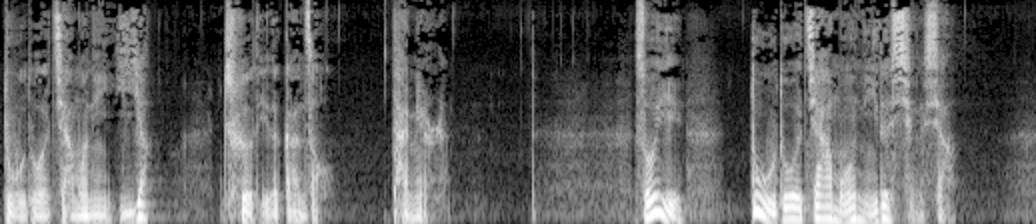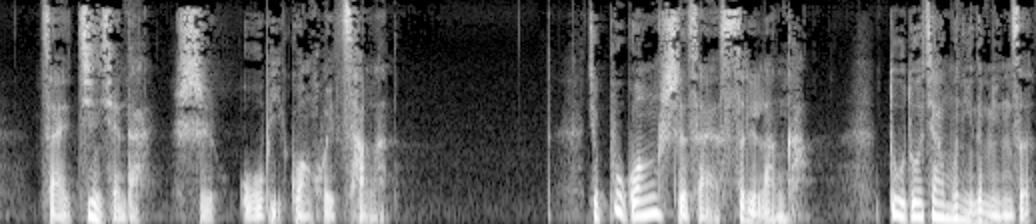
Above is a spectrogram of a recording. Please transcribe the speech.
杜多加摩尼一样，彻底的赶走泰米尔人。所以。杜多加摩尼的形象，在近现代是无比光辉灿烂的。就不光是在斯里兰卡，杜多加摩尼的名字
